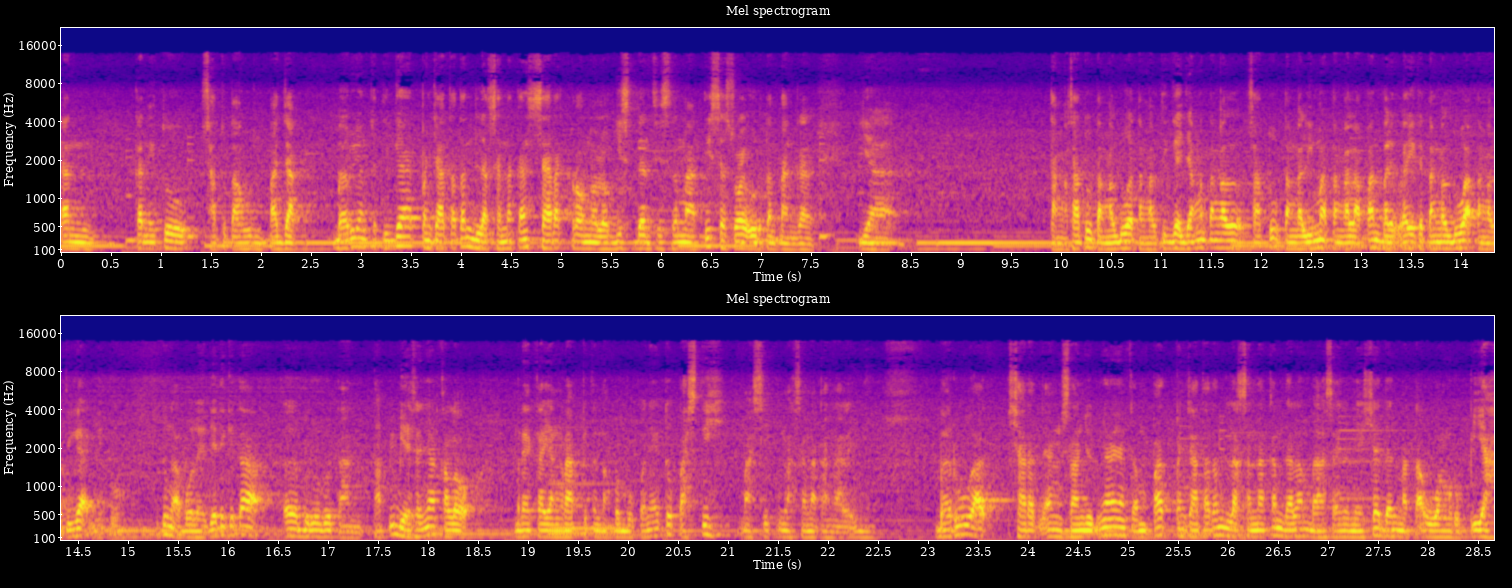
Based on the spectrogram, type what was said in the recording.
kan kan itu satu tahun pajak baru yang ketiga pencatatan dilaksanakan secara kronologis dan sistematis sesuai urutan tanggal ya tanggal 1, tanggal 2, tanggal 3 jangan tanggal 1, tanggal 5, tanggal 8 balik lagi ke tanggal 2, tanggal 3 gitu. Itu nggak boleh. Jadi kita e, berurutan. Tapi biasanya kalau mereka yang rapi tentang pembukuannya itu pasti masih melaksanakan hal ini. Baru syarat yang selanjutnya yang keempat pencatatan dilaksanakan dalam bahasa Indonesia dan mata uang rupiah.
